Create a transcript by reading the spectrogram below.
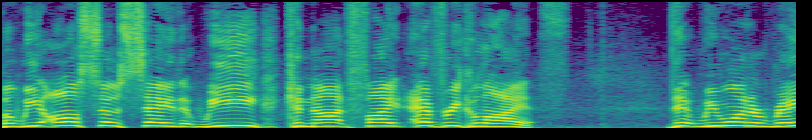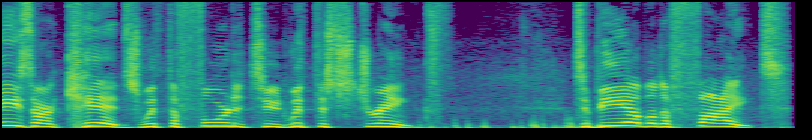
But we also say that we cannot fight every Goliath that we want to raise our kids with the fortitude, with the strength to be able to fight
